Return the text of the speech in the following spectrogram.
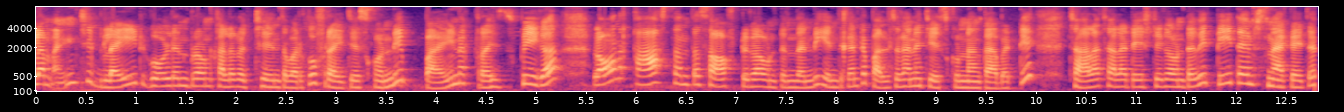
ఇలా మంచి లైట్ గోల్డెన్ బ్రౌన్ కలర్ వచ్చేంత వరకు ఫ్రై చేసుకోండి. పైన క్రిస్పీగా లోన కాస్తంత సాఫ్ట్గా ఉంటుందండి. ఎందుకంటే పలుచగానే చేసుకున్నాం కాబట్టి చాలా చాలా టేస్టీగా ఉంటుంది. టీ టైం స్నాక్ అయితే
